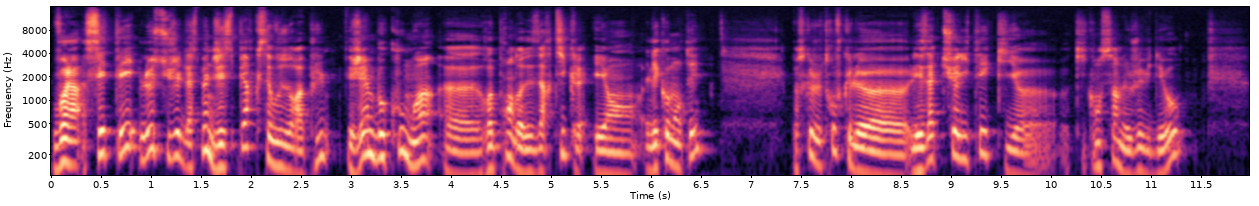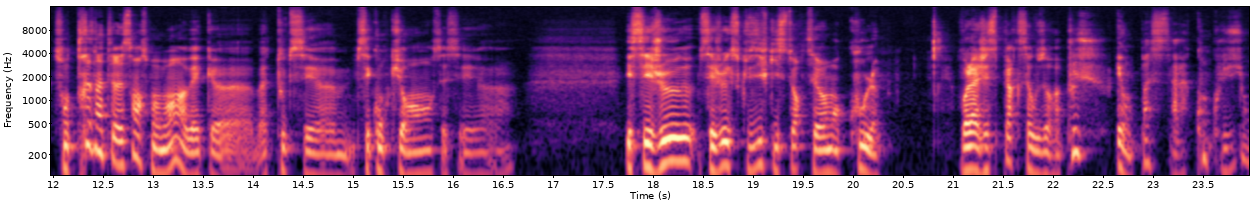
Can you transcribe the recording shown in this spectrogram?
Voilà, c'était le sujet de la semaine. J'espère que ça vous aura plu. J'aime beaucoup, moi, euh, reprendre des articles et les commenter. Parce que je trouve que les actualités euh, qui, concernent le jeu vidéo sont très intéressantes en ce moment avec euh, bah, toutes ces, concurrences et ces, et ces jeux, ces jeux exclusifs qui sortent. C'est vraiment cool. Voilà, j'espère que ça vous aura plu. Et on passe à la conclusion.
